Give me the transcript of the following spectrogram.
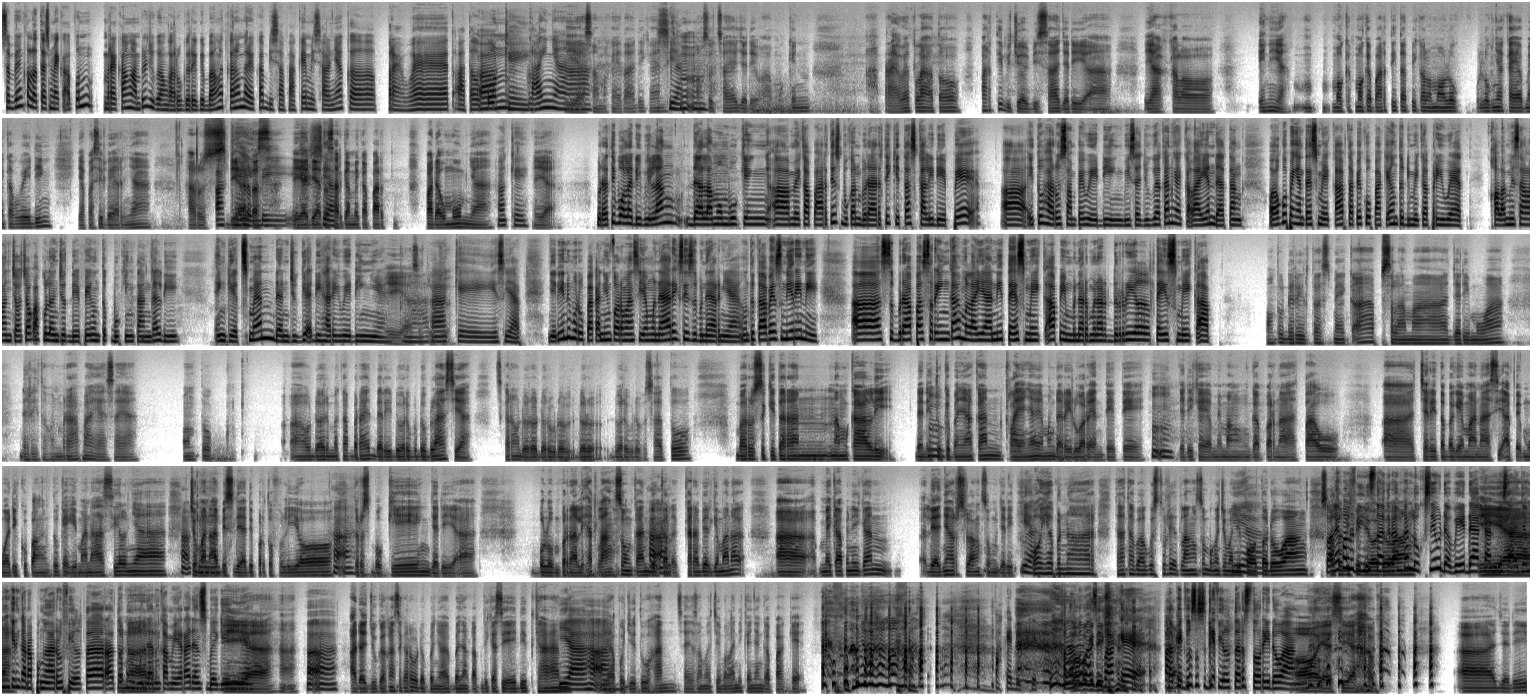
sebenarnya kalau tes makeup pun mereka ngambil juga nggak rugi-rugi banget karena mereka bisa pakai misalnya ke prewed ataupun Oke. Iya, lainnya. sama kayak tadi kan. Siap. Mhm. Maksud saya jadi, wah mungkin, ah, prewed lah atau party juga bisa jadi, eee, ya kalau ini ya, mau ke mau ke party tapi kalau mau look look-nya kayak makeup wedding, ya pasti bayarnya harus di Oke. atas Lebih iya, di atas Siap. harga makeup art pada umumnya. Oke. Iya. Berarti boleh dibilang dalam mem-booking, eee, makeup artist bukan berarti kita sekali DP, eee, itu harus sampai wedding. Bisa juga kan kayak klien datang, "Oh aku pengen tes makeup tapi aku pakai untuk di makeup prewed." Kalau misalkan cocok aku lanjut DP untuk booking tanggal di engagement dan juga di hari wedding-nya. Iya, setuju. Oke, siap. Jadi ini merupakan informasi yang menarik sih sebenarnya. Untuk Kakak sendiri nih, eee, seberapa seringkah melayani tes makeup yang benar-benar the real taste makeup? Untuk dari tes makeup selama jadi MUA, dari tahun berapa ya saya, untuk, eee, udah di makeup bride dari 2012 ya, sekarang udah dua ribu dua dua ribu dua puluh satu, baru sekitaran 6 kali, dan itu Mhm. kebanyakan kliennya emang dari luar NTT. Mhm. Jadi kayak memang nggak pernah tahu, eee, cerita bagaimana si AP MUA di Kupang itu kayak gimana hasilnya, cuman Oke. habis lihat di portofolio, Heeh. terus booking, jadi, eee, belum pernah lihat langsung kan biar kal karena biar gimana, eee, makeup ini kan lihatnya harus langsung jadi, "Oh Iya. benar, ternyata bagus tuh lihat langsung bukan cuma di foto Iya. doang Soalnya atau di kalau di video Instagram kan doang." looks-nya udah beda kan, bisa aja mungkin karena pengaruh filter atau penggunaan Benar. kamera dan sebagainya. Iya, heeh. Heeh. Ada juga kan sekarang udah punya banyak aplikasi edit kan. Iya, heeh. Ya puji Tuhan saya sama Cemelani kayaknya nggak pakai. Pakai dikit. Kalau Oh aku pakai masih pakai, tapi Pakai khusus di filter story doang. Oh ya siap. Eee, jadi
